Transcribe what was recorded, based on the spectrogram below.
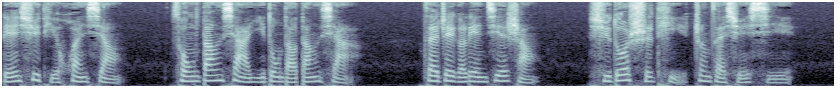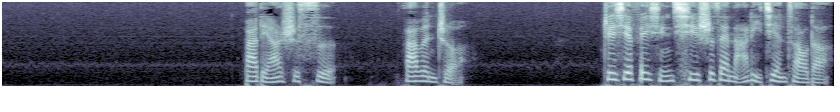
连续体幻象。从当下移动到当下，在这个链接上，许多实体正在学习。八点二十四，发问者：这些飞行器是在哪里建造的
